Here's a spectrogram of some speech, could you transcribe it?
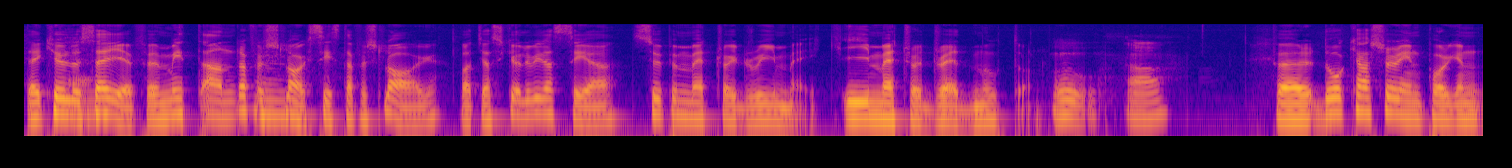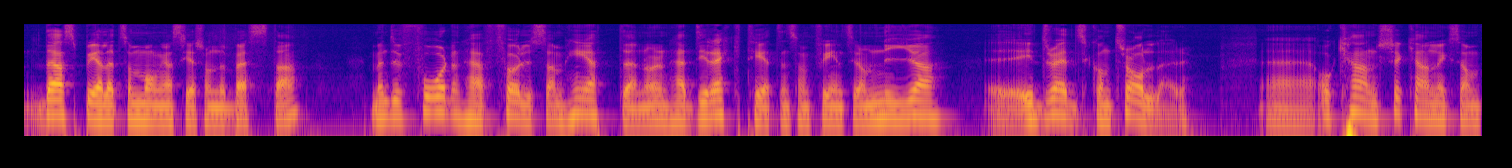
Det är kul du säger, för mitt andra förslag, mm. sista förslag, var att jag skulle vilja se Super Metroid Remake i Metroid Dread-motorn. Oh, ja. För då cashar du in på det spelet som många ser som det bästa. Men du får den här följsamheten och den här direktheten som finns i de nya, eh, i Dreads kontroller. Eh, och kanske kan liksom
